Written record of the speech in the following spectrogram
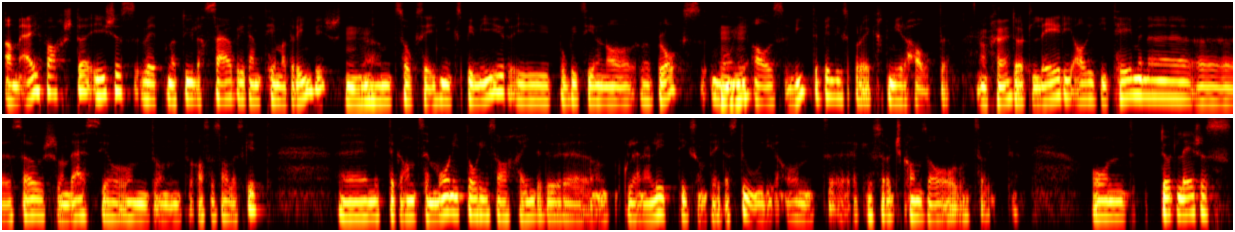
am einfachsten ist es, wenn du natürlich selber in diesem Thema drin bist. Und so sehe ich nichts bei mir. Ich publiziere noch Blogs, die ich als Weiterbildungsprojekt mir halte. Okay. Dort lehre ich alle die Themen, äh, Social und SEO und, und was es alles gibt. Äh, mit den ganzen Monitoring-Sachen hintendurch und Google Analytics und Data Studio und äh, Search Console und so weiter. Und dort lernst du es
